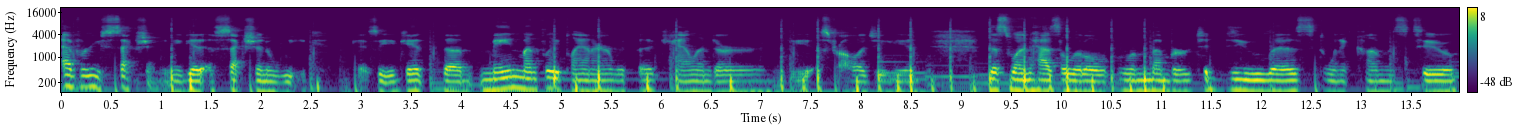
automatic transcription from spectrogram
every section, you get a section a week. Okay, so you get the main monthly planner with the calendar and the astrology, and this one has a little remember to do list when it comes to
